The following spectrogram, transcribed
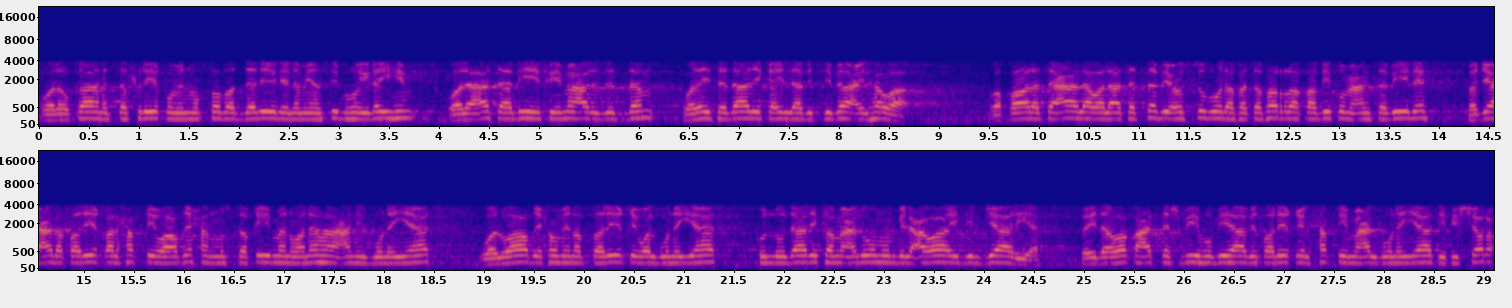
ولو كان التفريق من مقتضى الدليل لم ينسبه إليهم ولا أتى به في معرض الذم وليس ذلك إلا باتباع الهوى. وقال تعالى ولا تتبعوا السبل فتفرق بكم عن سبيله فجعل طريق الحق واضحا مستقيما ونهى عن البنيات والواضح من الطريق والبنيات كل ذلك معلوم بالعوائد الجارية فإذا وقع التشبيه بها بطريق الحق مع البنيات في الشرع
